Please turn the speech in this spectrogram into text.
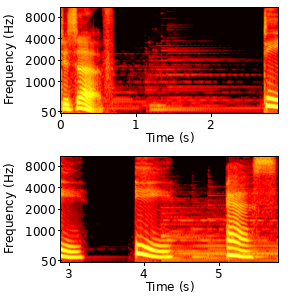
Deserve D E S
